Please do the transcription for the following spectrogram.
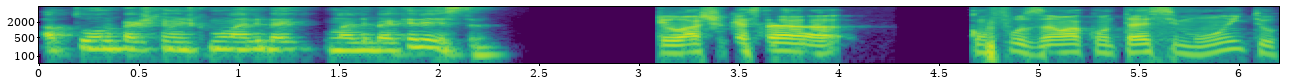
atuando praticamente como um linebacker, um linebacker extra. Eu acho que essa confusão acontece muito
